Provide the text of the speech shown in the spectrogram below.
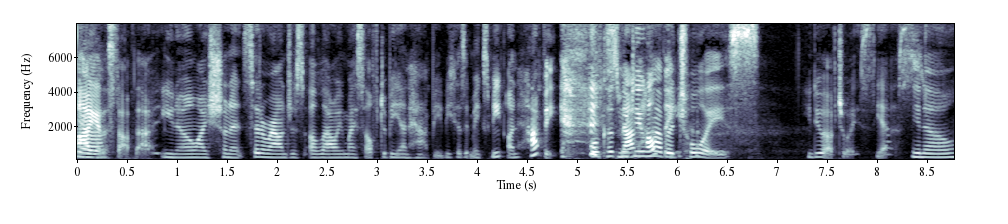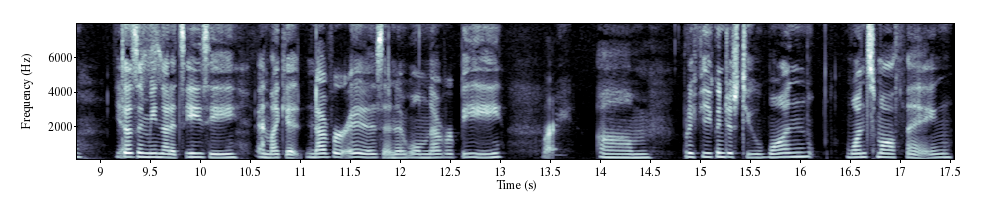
i gotta stop that you know? I shouldn't sit around just allowing myself to be unhappy because it makes me unhappy. Well, because we do have a choice, you do have choice yes. You know. It doesn't mean that it's easy, and like it never is, and it will never be. right. Um, but if you can just do one one small thing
